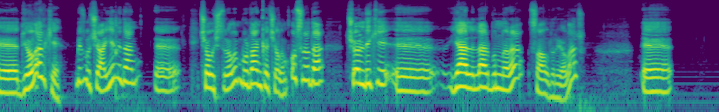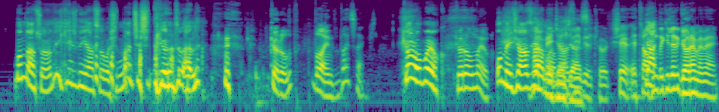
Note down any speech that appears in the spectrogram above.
E, diyorlar ki biz uçağı yeniden e, çalıştıralım buradan kaçalım. O sırada çöldeki e, yerliler bunlara saldırıyorlar. E, bundan sonra da İkinci Dünya Savaşı'ndan çeşitli görüntülerle Kör olup blinded by science. Kör olma yok. Kör olma yok. O mecazi Ha, anlamda. mecazi, Mecazi. bir kör. Şey etrafındakileri görememe.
